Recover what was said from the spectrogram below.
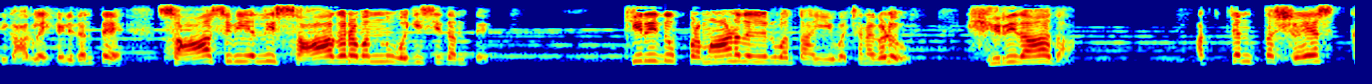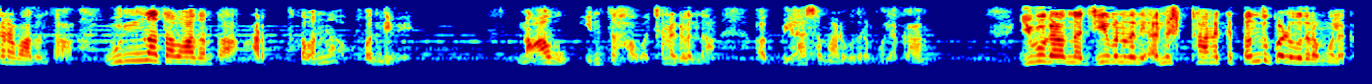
ಈಗಾಗಲೇ ಹೇಳಿದಂತೆ ಸಾಸಿವೆಯಲ್ಲಿ ಸಾಗರವನ್ನು ಒಗಿಸಿದಂತೆ ಕಿರಿದು ಪ್ರಮಾಣದಲ್ಲಿರುವಂತಹ ಈ ವಚನಗಳು ಹಿರಿದಾದ, ಅತ್ಯಂತ ಶ್ರೇಯಸ್ಕರವಾದಂತಹ ಉನ್ನತವಾದಂತಹ ಅರ್ಥವನ್ನ ಹೊಂದಿವೆ. ನಾವು ಇಂತಹ ವಚನಗಳನ್ನ ಅಭ್ಯಾಸ ಮಾಡುವುದರ ಮೂಲಕ, ಇವುಗಳನ್ನ ಜೀವನದಲ್ಲಿ ಅನುಷ್ಠಾನಕ್ಕೆ ತಂದುಕೊಳ್ಳುವುದರ ಮೂಲಕ,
